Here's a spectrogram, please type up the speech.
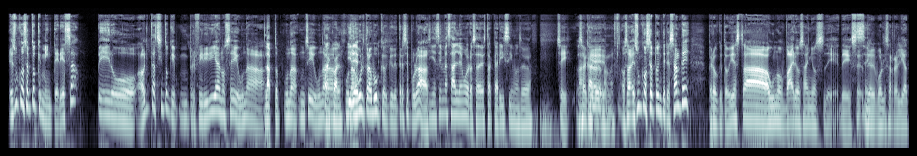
es un concepto que me interesa, pero ahorita siento que preferiría, no sé, una... Laptop. una sí, una, Tal cual. Y una de- Ultrabook de 13 pulgadas. Y encima es Alienware, o sea, debe estar carísimo. O sea, Sí, o sea, que, o sea, es un concepto interesante, pero que todavía está a unos varios años de, de, Sí. de volverse realidad.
